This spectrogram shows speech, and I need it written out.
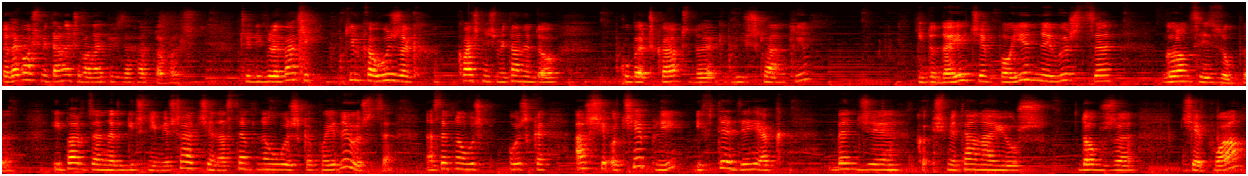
to taką śmietanę trzeba najpierw zahartować. Czyli wlewacie kilka łyżek kwaśnej śmietany do kubeczka czy do jakiejś szklanki i dodajecie po jednej łyżce gorącej zupy i bardzo energicznie mieszacie następną łyżkę po jednej łyżce, następną łyż, łyżkę, aż się ociepli i wtedy jak będzie śmietana już dobrze ciepła,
